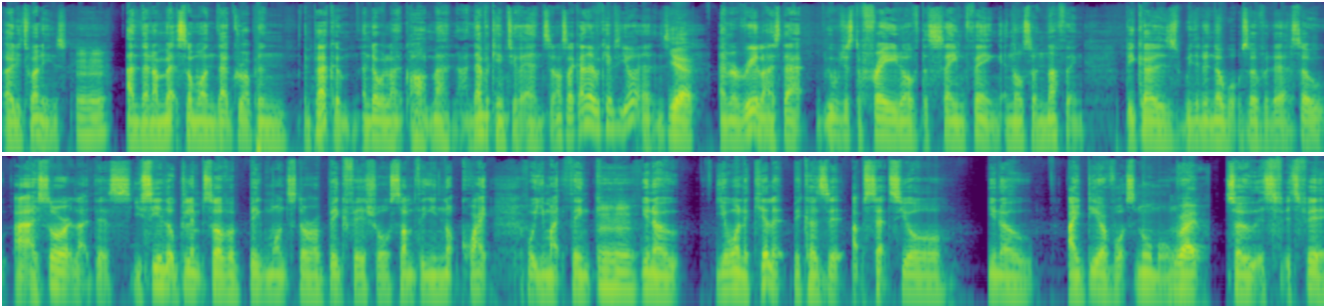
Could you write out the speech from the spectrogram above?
early 20s, hmm and then I met someone that grew up in, in Peckham, and they were like, oh man, I never came to your ends. And I was like, I never came to your ends. yeah, And I realized that we were just afraid of the same thing and also nothing because we didn't know what was over there. So I, I saw it like this. You see a little glimpse of a big monster or a big fish or something you're not quite what you might think. hmm You know, you want to kill it because it upsets your, you know, idea of what's normal. right, So it's it's fear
